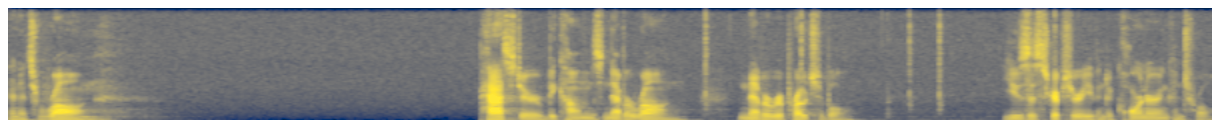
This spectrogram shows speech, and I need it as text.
And it's wrong. Pastor becomes never wrong, never reproachable, uses scripture even to corner and control.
